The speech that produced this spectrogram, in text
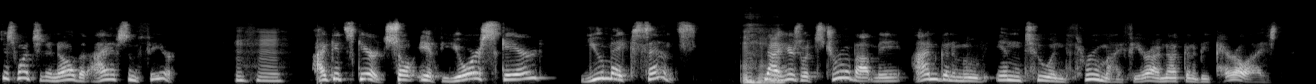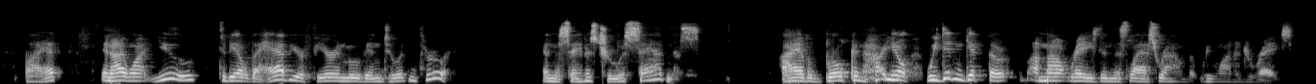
just want you to know that I have some fear. Mm-hmm. I get scared. So if you're scared, you make sense. Mm-hmm. Now, here's what's true about me I'm going to move into and through my fear. I'm not going to be paralyzed by it. And I want you to be able to have your fear and move into it and through it. And the same is true with sadness. I have a broken heart. You know, we didn't get the amount raised in this last round that we wanted to raise.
